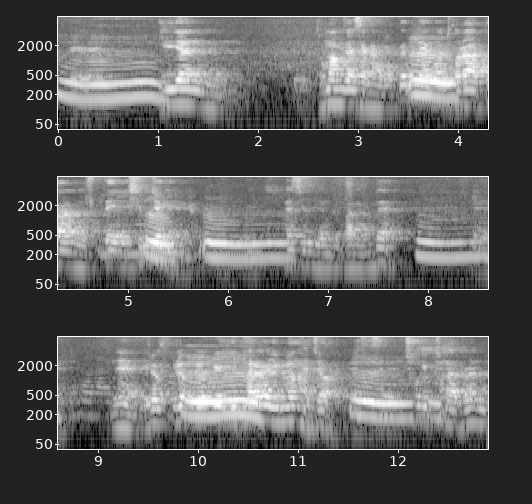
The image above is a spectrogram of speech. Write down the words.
음. 1년 도망자 생활을 끝내고 음. 돌아왔다는 때의 심정이에요. 음. 81년도 반하인데 음. 네, 네 이렇게, 이렇게 이 파라가 유명하죠. 그래서 음. 초기 파라는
